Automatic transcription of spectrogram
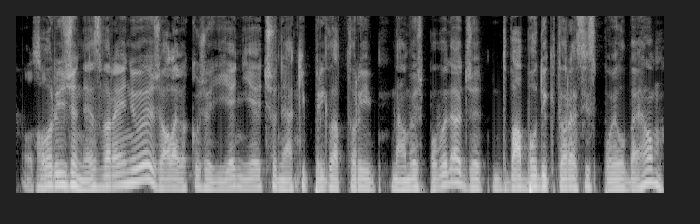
Osobne. Hovoríš, že nezverejňuješ, ale akože je niečo, nejaký príklad, ktorý nám vieš povedať, že dva body, ktoré si spojil behom?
